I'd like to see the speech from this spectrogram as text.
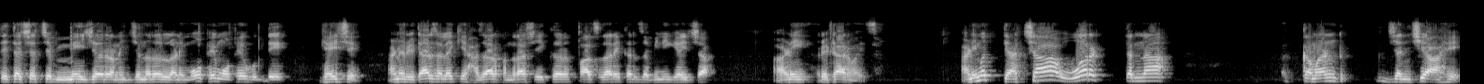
ते त्याच्याचे मेजर आणि जनरल आणि मोठे मोठे हुद्दे घ्यायचे. आणि रिटायर झालं की हजार पंधराशे एकर पाच हजार एकर जमिनी घ्यायच्या आणि रिटायर व्हायचं. आणि मग त्याच्यावर त्यांना कमांड ज्यांची आहे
